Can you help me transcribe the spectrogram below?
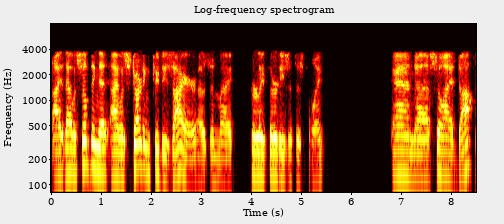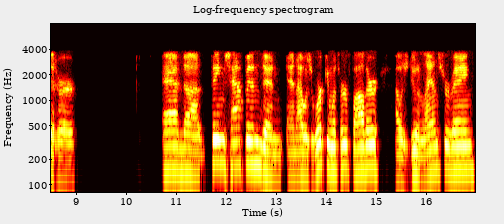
I that was something that I was starting to desire. I was in my early 30s at this point, and uh, so I adopted her. And uh, things happened, and and I was working with her father. I was doing land surveying,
